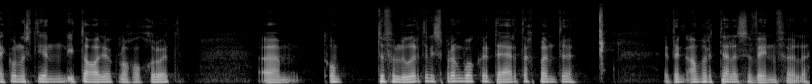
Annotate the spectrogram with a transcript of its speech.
ek ondersteun Italië ook nogal groot. Ehm um, om te verloor teen die Springbokke 30 punte. Ek dink amper tel as 'n wen vir hulle.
